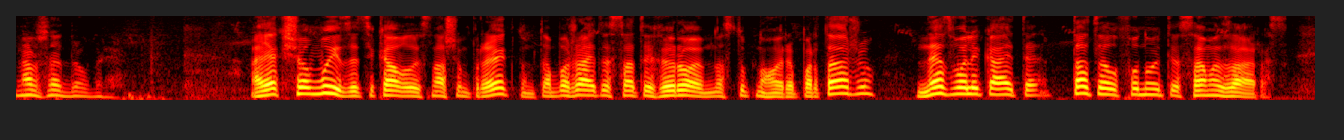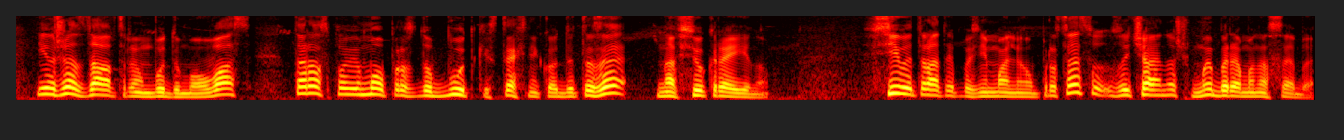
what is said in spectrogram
На все добре. А якщо ви зацікавились нашим проєктом та бажаєте стати героєм наступного репортажу, не зволікайте та телефонуйте саме зараз. І вже завтра ми будемо у вас та розповімо про здобутки з технікою ДТЗ на всю країну. Всі витрати по знімальному процесу, звичайно ж, ми беремо на себе.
